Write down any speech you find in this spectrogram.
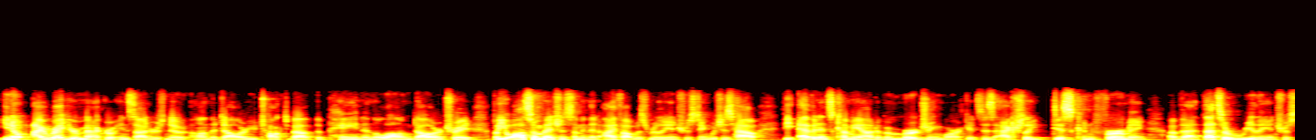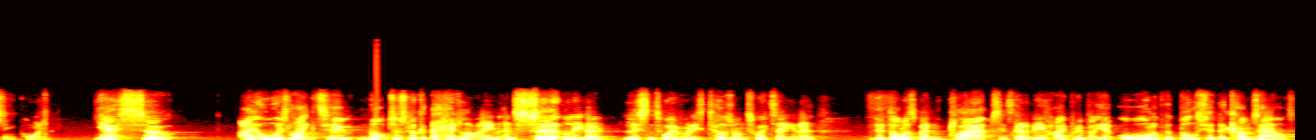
You know, I read your macro insiders note on the dollar. You talked about the pain in the long dollar trade, but you also mentioned something that I thought was really interesting, which is how the evidence coming out of emerging markets is actually disconfirming of that. That's a really interesting point. Yes. So I always like to not just look at the headline and certainly don't listen to what everybody tells you on Twitter. You know, the dollar's been collapsed, it's going to be a hyper, you know, all of the bullshit that comes out.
